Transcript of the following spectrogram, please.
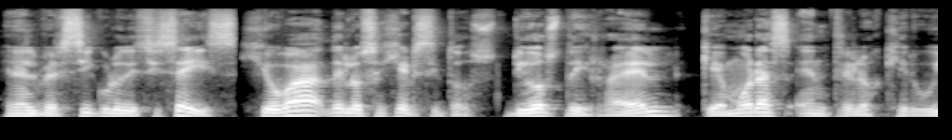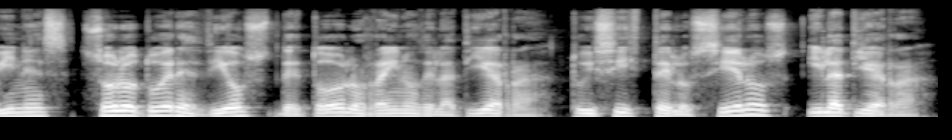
En el versículo 16, Jehová de los ejércitos, Dios de Israel, que moras entre los querubines, solo tú eres Dios de todos los reinos de la tierra, tú hiciste los cielos y la tierra.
